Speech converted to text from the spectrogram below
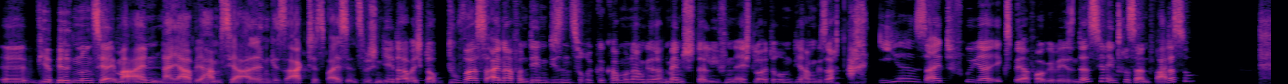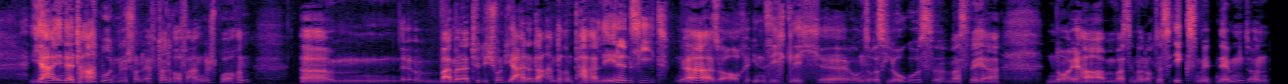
äh, wir bilden uns ja immer ein, naja, wir haben es ja allen gesagt, das weiß inzwischen jeder, aber ich glaube, du warst einer von denen, die sind zurückgekommen und haben gesagt, Mensch, da liefen echt Leute rum, die haben gesagt, ach, ihr seid früher XBRV gewesen. Das ist ja interessant. War das so? Ja, in der Tat wurden wir schon öfter darauf angesprochen ähm, weil man natürlich schon die ein oder anderen Parallelen sieht, ja, also auch hinsichtlich äh, unseres Logos, äh, was wir ja neu haben, was immer noch das X mitnimmt. Und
